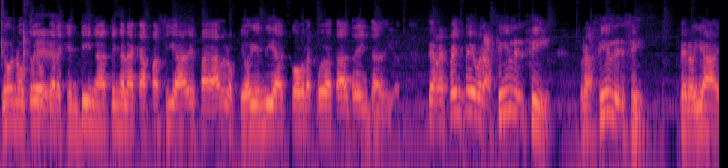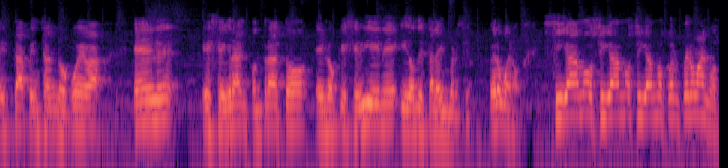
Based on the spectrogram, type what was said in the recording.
Yo no creo que Argentina tenga la capacidad de pagar lo que hoy en día cobra Cueva cada 30 días. De repente Brasil sí, Brasil sí, pero ya está pensando Cueva en ese gran contrato, en lo que se viene y dónde está la inversión. Pero bueno, sigamos, sigamos, sigamos con peruanos.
